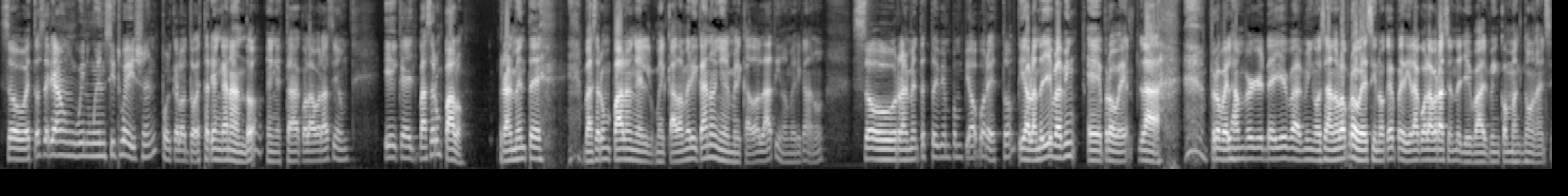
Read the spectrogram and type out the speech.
So, esto sería un win-win situation porque los dos estarían ganando en esta colaboración y que va a ser un palo. Realmente va a ser un palo en el mercado americano y en el mercado latinoamericano. So, realmente estoy bien pompeado por esto. Y hablando de J Balvin, eh, probé la probé el hamburger de J Balvin. O sea, no lo probé, sino que pedí la colaboración de J Balvin con McDonald's.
